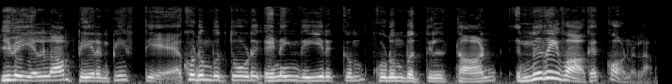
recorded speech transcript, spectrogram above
இவையெல்லாம் பேரன் பேர்த்திய குடும்பத்தோடு இணைந்து இருக்கும் குடும்பத்தில் தான் நிறைவாக காணலாம்.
